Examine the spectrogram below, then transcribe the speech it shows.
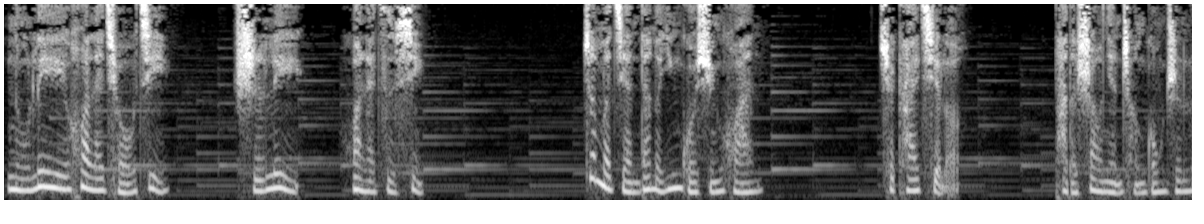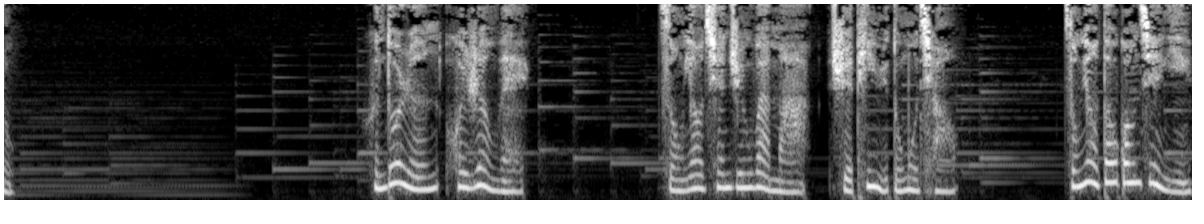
努力换来球技，实力换来自信。这么简单的因果循环，却开启了他的少年成功之路。很多人会认为，总要千军万马血拼于独木桥，总要刀光剑影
